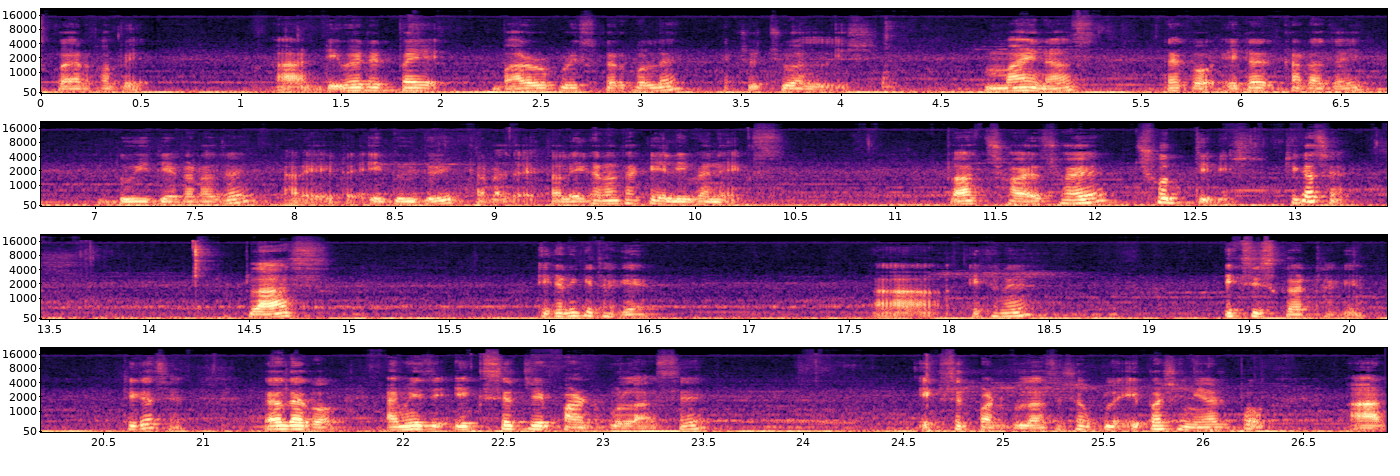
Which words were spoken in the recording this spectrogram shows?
স্কোয়ার হবে। আর ডিভাইডেড বাই বারোর উপর স্কোয়ার করলে একশো চুয়াল্লিশ। মাইনাস দেখো, এটা কাটা যায়, দুই দিয়ে কাটা যায়, আর এটা, এই দুই দুই কাটা যায়। তাহলে এখানে থাকে ইলেভেন এক্স প্লাস ছয়, ছয়ে, ছত্রিশ, ঠিক আছে? প্লাস এখানে কি থাকে? এখানে এক্স স্কোয়ার থাকে, ঠিক আছে? তাহলে দেখো, আমি যে এক্সের যে পার্টগুলো আছে এক্সের পার্টগুলো আছে, সবগুলো এই পাশে নিয়ে আসব, আর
